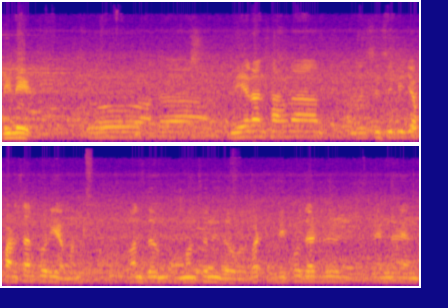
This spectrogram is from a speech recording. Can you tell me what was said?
delayed मेयरान सांगला सीसीटीच्या फंडसान करुया म्हणून. When the monsoon is over but before that tender and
